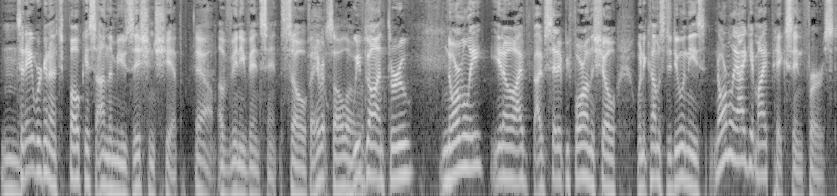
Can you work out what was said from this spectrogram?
Today we're going to focus on the musicianship Yeah. of Vinnie Vincent. So Favorite solo. we've gone through. Normally, you know, I've I've said it before on the show. When it comes to doing these, normally I get my picks in 1st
